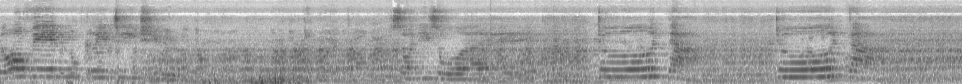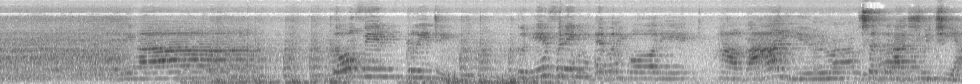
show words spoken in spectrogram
Dolphin greeting you สวัสดีสวยจูจ่าจูจ่าสวัสดีค่ะ Havayu Setelah Sucia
